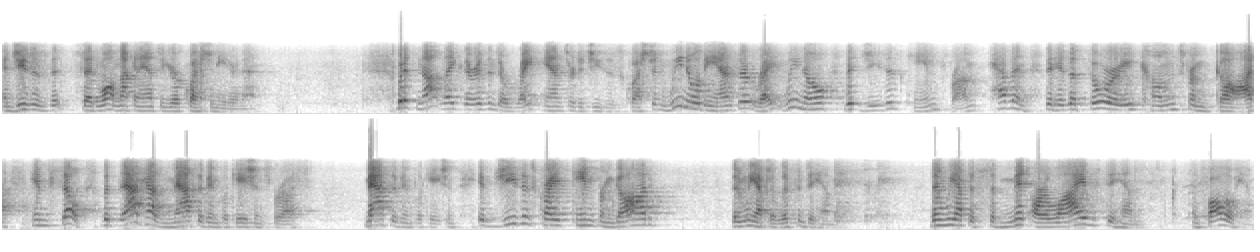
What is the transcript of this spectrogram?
And Jesus said, well, I'm not going to answer your question either then. But it's not like there isn't a right answer to Jesus' question. We know the answer, right? We know that Jesus came from heaven, that his authority comes from God himself. But that has massive implications for us. Massive implications. If Jesus Christ came from God, then we have to listen to him. Then we have to submit our lives to him and follow him.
